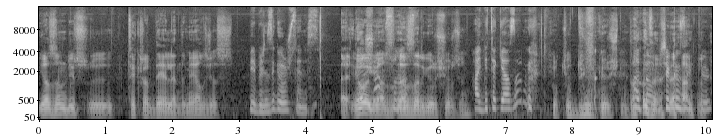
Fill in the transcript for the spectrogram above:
yazın bir e, tekrar değerlendirmeye alacağız. Birbirinizi görürseniz. Ee, yok Görüşüyor yaz, musunuz? yazları görüşüyoruz canım. Hayır bir tek yazlar mı? Yok yok dün görüştüm. Ha, tamam şaka yapıyorum.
